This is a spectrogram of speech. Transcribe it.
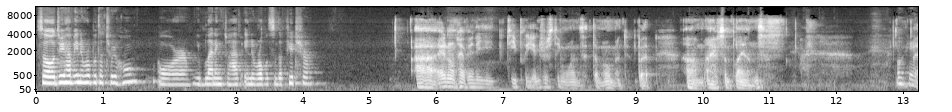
So, do you have any robots at your home, or are you planning to have any robots in the future? Uh, I don't have any deeply interesting ones at the moment, but um, I have some plans. Okay.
